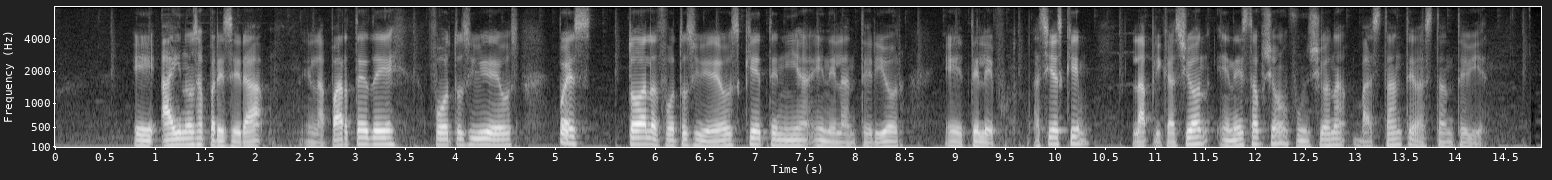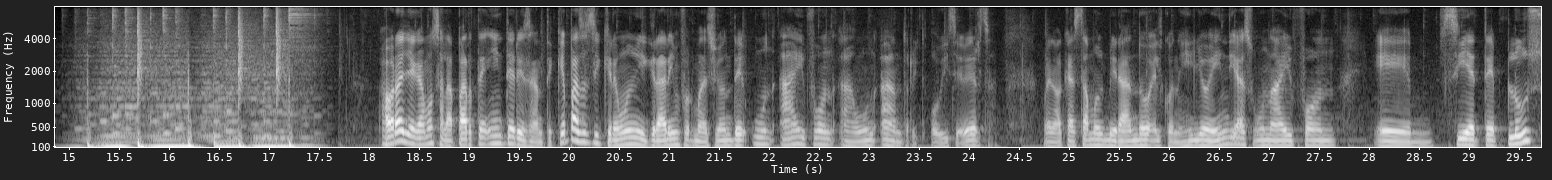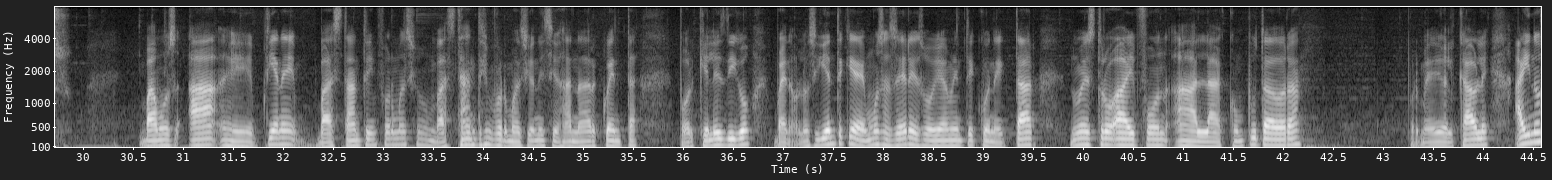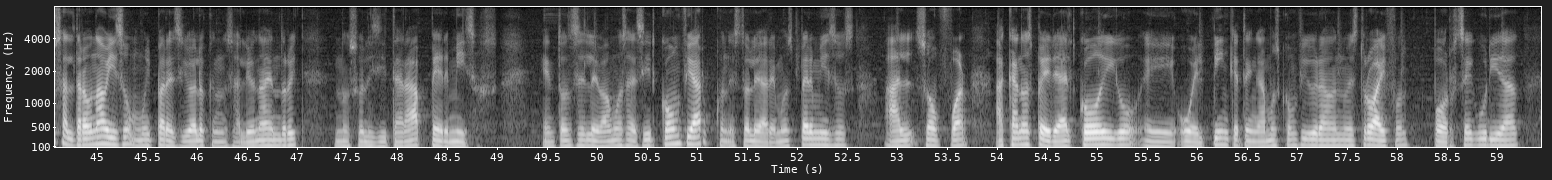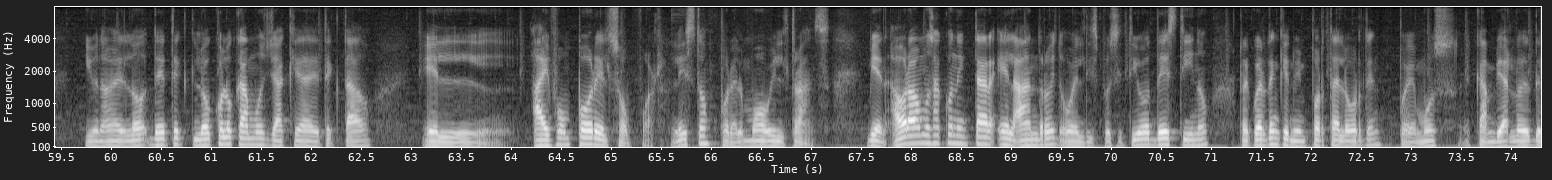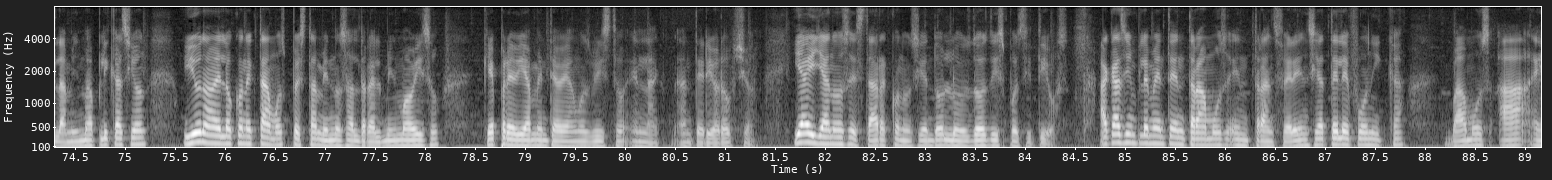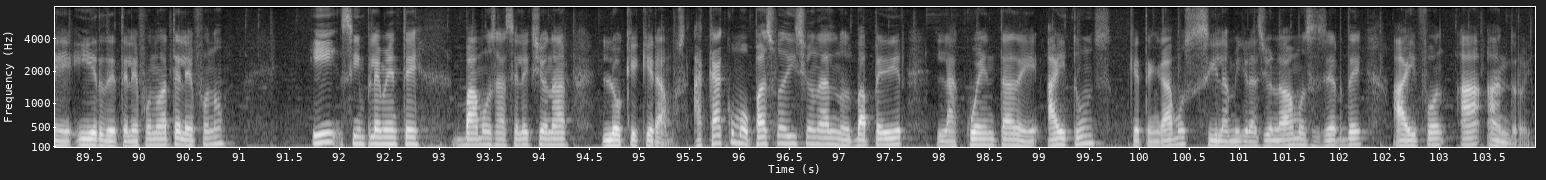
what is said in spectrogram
Eh, ahí nos aparecerá en la parte de fotos y videos, pues todas las fotos y videos que tenía en el anterior eh, teléfono. Así es que la aplicación en esta opción funciona bastante, bastante bien. Ahora llegamos a la parte interesante. ¿Qué pasa si queremos migrar información de un iPhone a un Android o viceversa? Bueno, acá estamos mirando el conejillo de Indias, un iPhone 7 eh, Plus vamos a eh, tiene bastante información bastante información y se van a dar cuenta por qué les digo. Bueno lo siguiente que debemos hacer es obviamente conectar nuestro iphone a la computadora por medio del cable. Ahí nos saldrá un aviso muy parecido a lo que nos salió en android. Nos solicitará permisos. Entonces le vamos a decir confiar. Con esto le daremos permisos al software. Acá nos pedirá el código eh, o el pin que tengamos configurado en nuestro iphone por seguridad y una vez lo, lo colocamos ya queda detectado el iPhone por el software, listo, por el móvil trans. Bien, ahora vamos a conectar el Android o el dispositivo destino. Recuerden que no importa el orden, podemos cambiarlo desde la misma aplicación y una vez lo conectamos, pues también nos saldrá el mismo aviso que previamente habíamos visto en la anterior opción. Y ahí ya nos está reconociendo los dos dispositivos. Acá simplemente entramos en transferencia telefónica, vamos a eh, ir de teléfono a teléfono y simplemente vamos a seleccionar lo que queramos. Acá como paso adicional nos va a pedir la cuenta de iTunes que tengamos si la migración la vamos a hacer de iPhone a Android.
